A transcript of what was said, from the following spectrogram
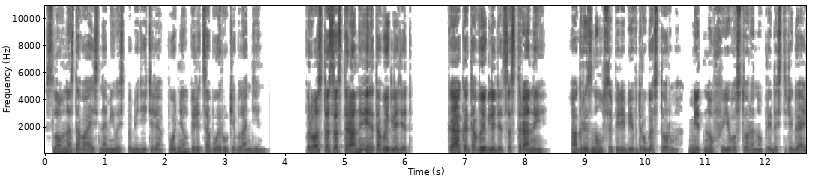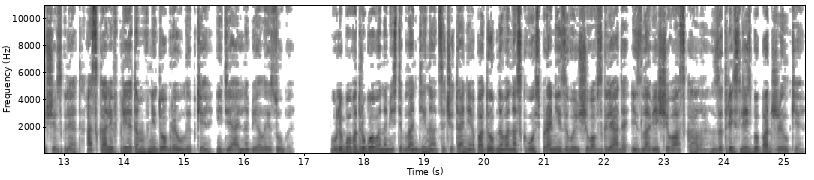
Словно сдаваясь на милость победителя, поднял перед собой руки блондин. Просто со стороны это выглядит. Как это выглядит со стороны? Огрызнулся, перебив друга Сторм, метнув в его сторону предостерегающий взгляд, оскалив при этом в недоброй улыбке идеально белые зубы. У любого другого на месте блондина от сочетания подобного насквозь пронизывающего взгляда и зловещего оскала затряслись бы поджилки.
